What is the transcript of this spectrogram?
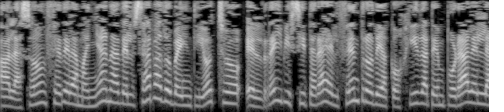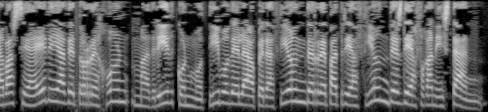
A las 11 de la mañana del sábado 28, el rey visitará el centro de acogida temporal en la base aérea de Torrejón, Madrid, con motivo de la operación de repatriación desde Afganistán.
